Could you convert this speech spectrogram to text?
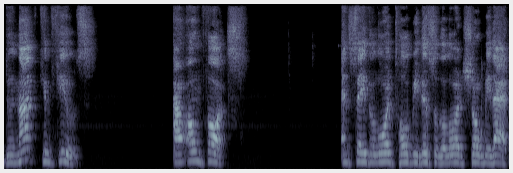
Do not confuse our own thoughts and say, The Lord told me this or the Lord showed me that,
